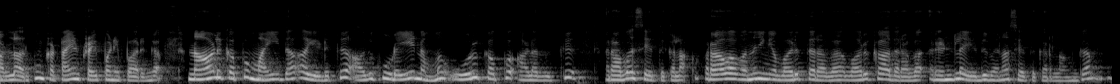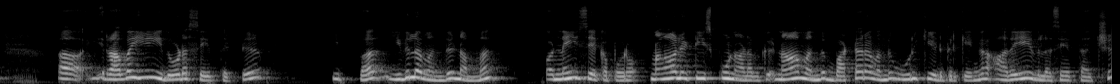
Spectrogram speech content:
நல்லாயிருக்கும் கட்டாயம் ட்ரை பண்ணி பாருங்கள் நாலு கப்பு மைதா எடுத்து அது கூடயே நம்ம ஒரு கப்பு அளவுக்கு ரவை சேர்த்துக்கலாம். ரவை வந்து நீங்கள் வறுத்த ரவை வறுக்காத ரவை ரெண்டில் எது வேணால் சேர்த்துக்கறலாங்க. ரவையும் இதோட சேர்த்துட்டு இப்போ இதில் வந்து நம்ம நெய் சேர்க்க போகிறோம் நாலு டீஸ்பூன் அளவுக்கு. நான் வந்து பட்டரை வந்து உருக்கி எடுத்திருக்கேங்க. அதையே இதில் சேர்த்தாச்சு.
